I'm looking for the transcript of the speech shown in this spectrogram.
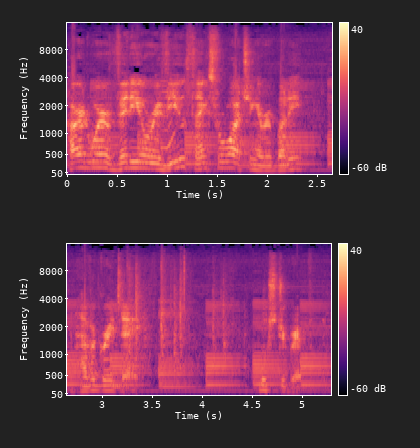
hardware video review. Thanks for watching, everybody, and have a great day. Booster Grip.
